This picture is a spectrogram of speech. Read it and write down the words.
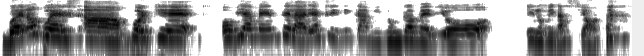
Bueno, pues ah, porque obviamente el área clínica a mí nunca me dio iluminación.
